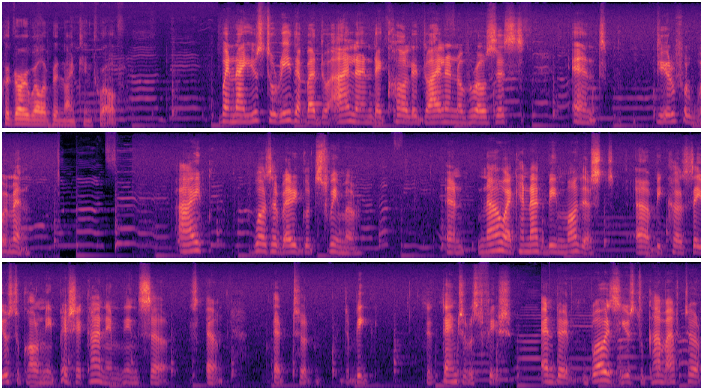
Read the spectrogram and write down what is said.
could very well have been 1912. When I used to read about the island, they called it the island of roses and beautiful women. I was a very good swimmer, and now I cannot be modest uh, because they used to call me peshekane, means uh, uh, that the big, the dangerous fish. And the boys used to come after,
